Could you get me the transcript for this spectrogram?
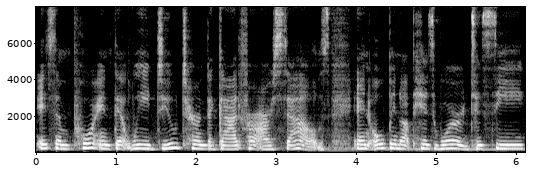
it's important that we do turn to God for ourselves and open up His Word to see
